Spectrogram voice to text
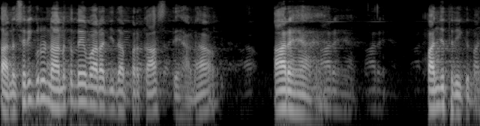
ਧੰਨ ਸ੍ਰੀ ਗੁਰੂ ਨਾਨਕ ਦੇਵ ਮਹਾਰਾਜ ਜੀ ਦਾ ਪ੍ਰਕਾਸ਼ ਦਿਹਾੜਾ ਆ ਰਿਹਾ ਹੈ। 5 ਤਰੀਕ ਨੂੰ।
